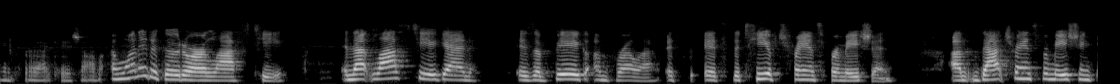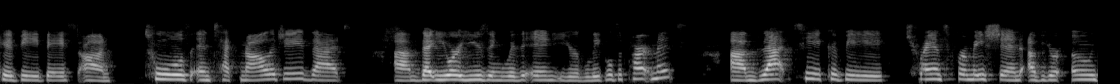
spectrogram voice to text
Thanks for that, Keshav. I wanted to go to our last T. And that last T again is a big umbrella. It's, it's the T of transformation. Um, that transformation could be based on tools and technology that, um, that you are using within your legal department. Um, that T could be transformation of your own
